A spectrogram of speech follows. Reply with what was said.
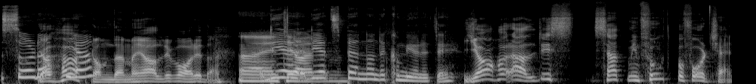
Sort Jag of, har hört ja. om det men jag har aldrig varit där. Nej, Det, jag är, det är ett spännande community. Jag har aldrig satt min fot på 4chan.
